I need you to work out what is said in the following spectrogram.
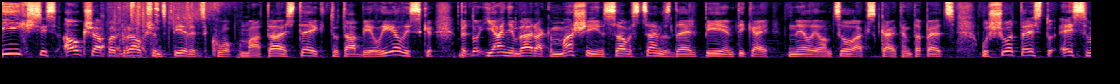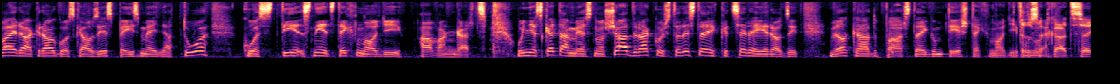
Īkšķis augšā par braukšanas pieredzi kopumā. Tā es teiktu, tā bija lieliska. Bet nu, jāņem vērā, ka mašīna savas cenas dēļ pieejama tikai nelielam cilvēku skaitam. Tāpēc uz šo testu es vairāk raugos kā uz iespēju izmēģināt to, ko sniedz tehnoloģija avangards. Un, ja skatāmies no šāda rakursa, tad es teiktu, ka cerēju ieraudzīt vēl kādu pārsteigumu tieši tehnoloģiju Tas būtu kāds ā,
